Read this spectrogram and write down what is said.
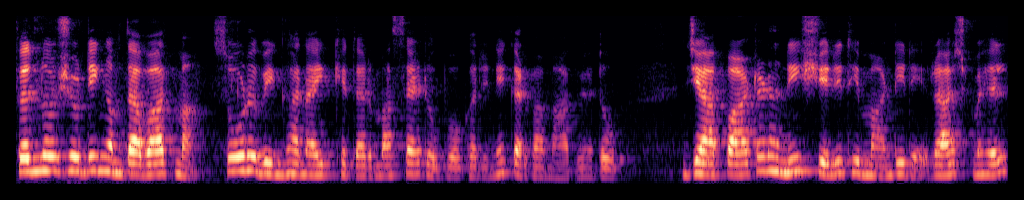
ફિલ્મનું શૂટિંગ અમદાવાદમાં સોળ વીંઘાના એક ખેતરમાં સેટ ઊભો કરીને કરવામાં આવ્યું હતું. જ્યાં પાટણની શેરીથી માંડીને રાજમહેલ,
